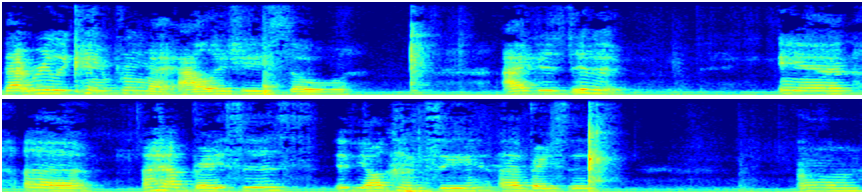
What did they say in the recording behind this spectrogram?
that really came from my allergies, so I just did it. And uh, I have braces. If y'all can see, I have braces. Um,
